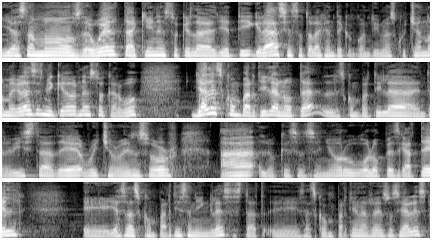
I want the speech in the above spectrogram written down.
Y ya estamos de vuelta aquí en esto que es la del Yeti. Gracias a toda la gente que continúa escuchándome. Gracias, mi querido Ernesto Carbó. Ya les compartí la nota, les compartí la entrevista de Richard Ensor a lo que es el señor Hugo López Gatel. Eh, ya se las compartí en inglés, eh, se las compartí en las redes sociales.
